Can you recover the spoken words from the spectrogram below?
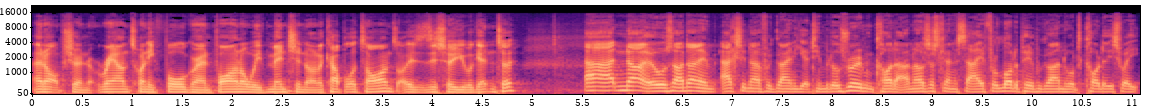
an option? Round twenty-four grand final. We've mentioned on a couple of times. Is this who you were getting to? Uh, no, it was. I don't even actually know if we're going to get to him, but it was Reuben Cotter, and I was just going to say for a lot of people going towards Cotter this week,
